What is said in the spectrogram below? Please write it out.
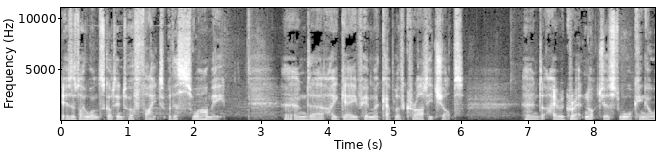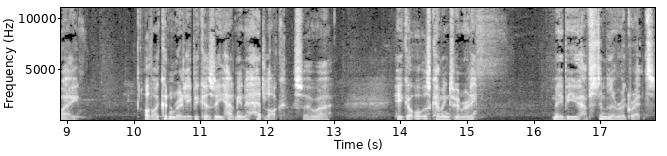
is that I once got into a fight with a swami, and uh, I gave him a couple of karate chops, and I regret not just walking away. Although I couldn't really because he had me in a headlock, so uh, he got what was coming to him, really. Maybe you have similar regrets.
